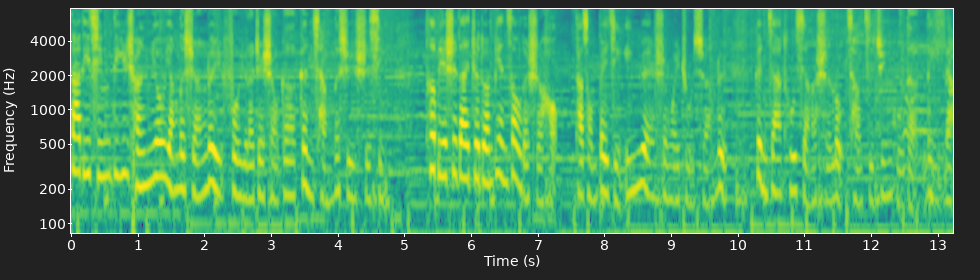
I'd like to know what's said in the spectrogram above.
大提琴低沉悠扬的旋律赋予了这首歌更强的叙事性，特别是在这段变奏的时候，它从背景音乐升为主旋律，更加凸显了石路敲击军鼓的力量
